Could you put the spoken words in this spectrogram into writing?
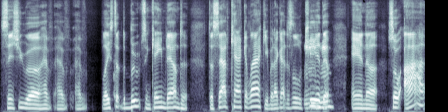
since you uh, have have have laced up the boots and came down to to South Kakalaki. But I got this little kid Mm-hmm. that, and uh, so I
